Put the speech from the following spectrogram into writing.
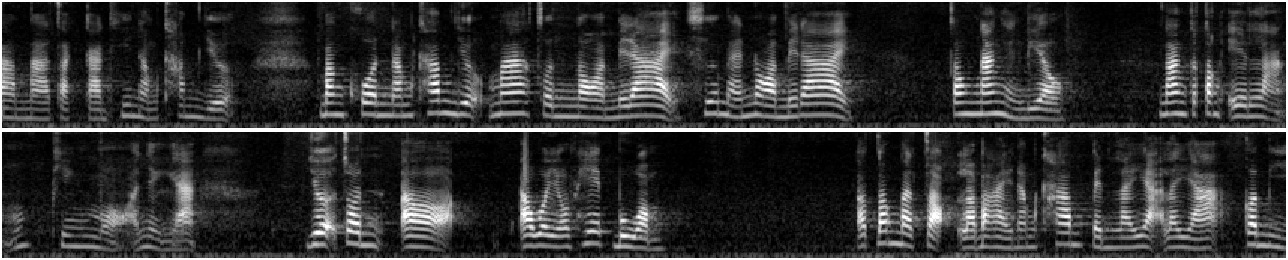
ตามมาจากการที่น้ำค่ำเยอะ บางคนน้ำค่ำเยอะมากจนนอนไม่ได้ เชื่อไหมนอนไม่ได้ ต้องนั่งอย่างเดียว นั่งก็ต้องเอนหลังพิงหมอนอย่างเงี้ยเยอะจนเอ่ออวัยวะเพศบวมเราต้องมาเจาะระบายน้ำข้ามเป็นระยะระยะก็มี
